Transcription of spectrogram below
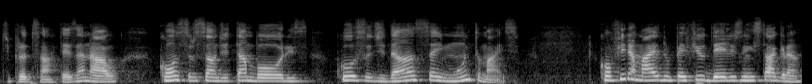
de produção artesanal, construção de tambores, curso de dança e muito mais. Confira mais no perfil deles no Instagram,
